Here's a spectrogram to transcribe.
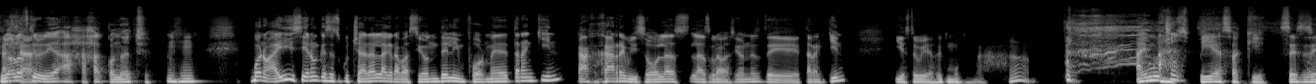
Yo lo escribiría ajaja con H. Bueno, ahí hicieron que se escuchara la grabación del informe de Taranquín. Ajaja revisó las, las grabaciones de Taranquín y este güey así como, ajá. Hay muchos pies aquí. Sí, sí, sí.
